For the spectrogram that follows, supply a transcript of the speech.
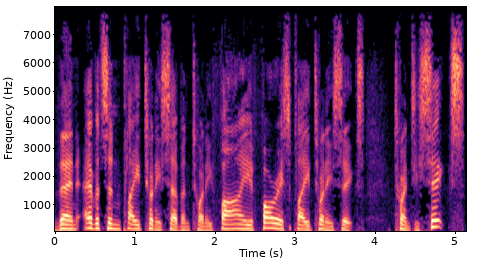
Then Everton played 27, 25. Forest played 26, 26.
